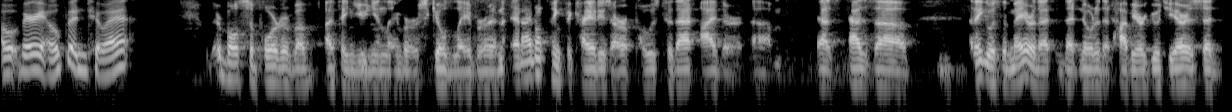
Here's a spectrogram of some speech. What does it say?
o- very open to it. They're both supportive of, I think, union labor or skilled labor, and, and I don't think the Coyotes are opposed to that either. Um, as as uh, I think it was the mayor that that noted that Javier Gutierrez said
